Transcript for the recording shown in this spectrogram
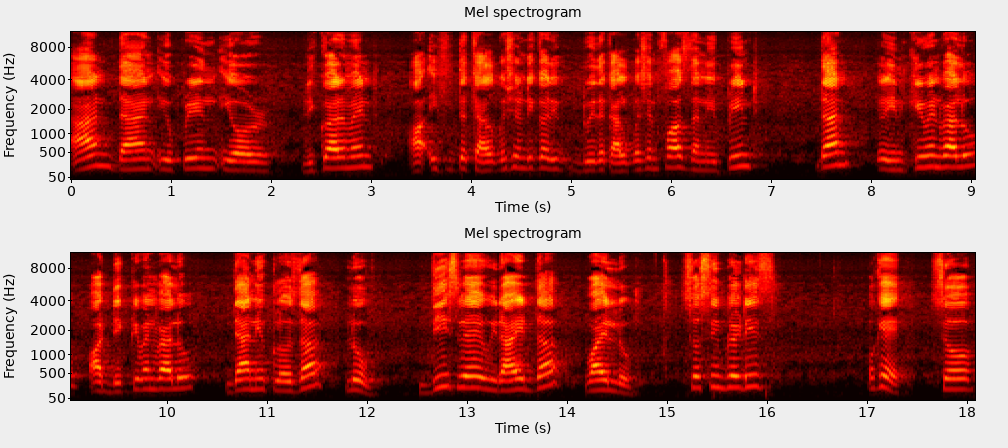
And then you print your requirement. Uh, if the calculation require do the calculation first then you print. Then your increment value or decrement value. Then you close the loop this way we write the while loop. So simple it is. Okay so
